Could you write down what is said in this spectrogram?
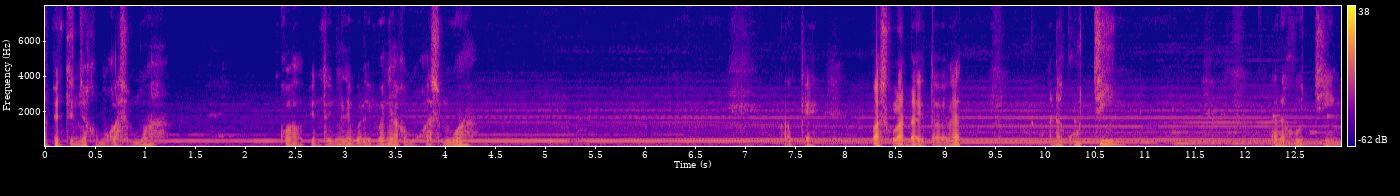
kok pintunya kebuka semua? Kok pintunya lima limanya kebuka semua? Oke pas keluar dari toilet ada kucing. Ada kucing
